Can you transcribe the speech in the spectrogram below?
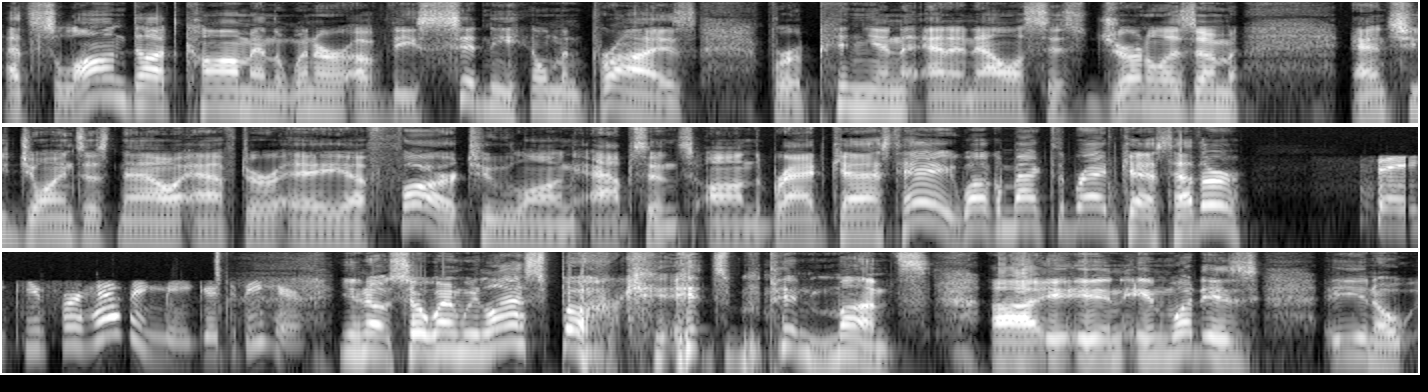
at Salon.com and the winner of the Sidney Hillman Prize for Opinion and Analysis Journalism. And she joins us now after a, a far too long absence on the BradCast. Hey, welcome back to the BradCast, Heather. Thank you for having me. Good to be here. You know, so when we last spoke, it's been months. Uh, in in what is, you know,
